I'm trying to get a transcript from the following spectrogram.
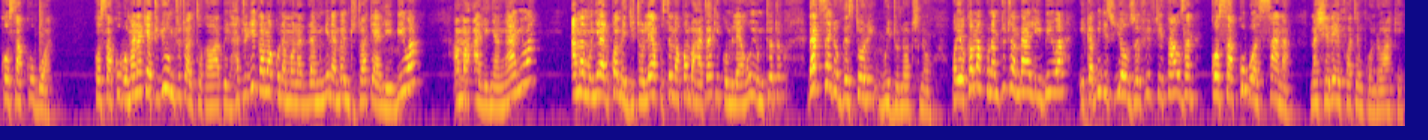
kosa kubwa. Kosa kubwa. Maanake hatujui mtoto alitoka wapi. Hatujui kama kuna mwanadada mwingine ambaye mtoto wake aliibiwa ama alinyang'anywa ama mwenyewe alikuwa amejitolea kusema kwamba hataki kumlea huyu mtoto. That side of the story we do not know. Kwa hiyo kama kuna mtoto ambaye aliibiwa ikabidi sijui auzwe 50000 kosa kubwa sana na sheria ifuate mkondo wake.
